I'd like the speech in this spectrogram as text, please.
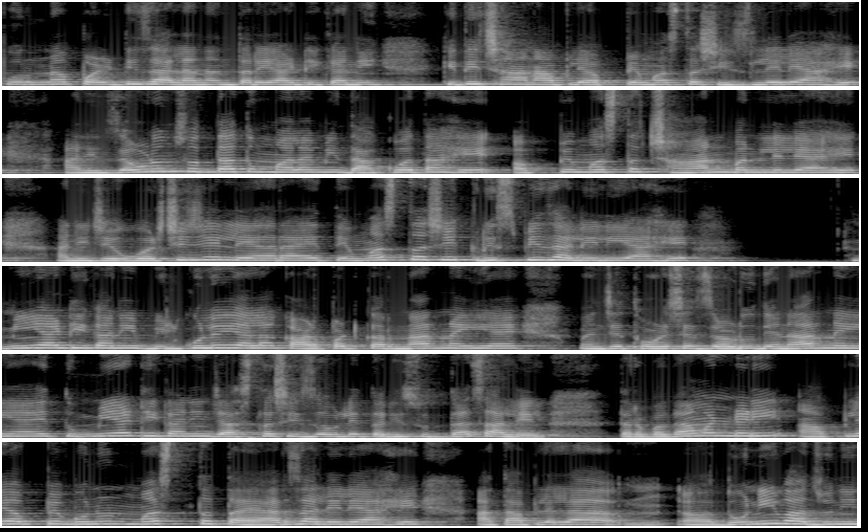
पूर्ण पलटी झाल्यानंतर या ठिकाणी किती छान आपले अप्पे मस्त शिजलेले आहे आणि जवळूनसुद्धा तुम्हाला मी दाखवत आहे अप्पे मस्त छान बनलेले आहे आणि जे वरची जी लेअर आहे ते मस्त अशी क्रिस्पी झालेली आहे. मी या ठिकाणी बिलकुलही याला काळपट करणार नाही आहे म्हणजे थोडेसे जळू देणार नाही आहे. तुम्ही या ठिकाणी जास्त शिजवले तरीसुद्धा चालेल. तर बघा मंडळी आपले अप्पे बनवून मस्त तयार झालेले आहे. आता आपल्याला दोन्ही बाजूनी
